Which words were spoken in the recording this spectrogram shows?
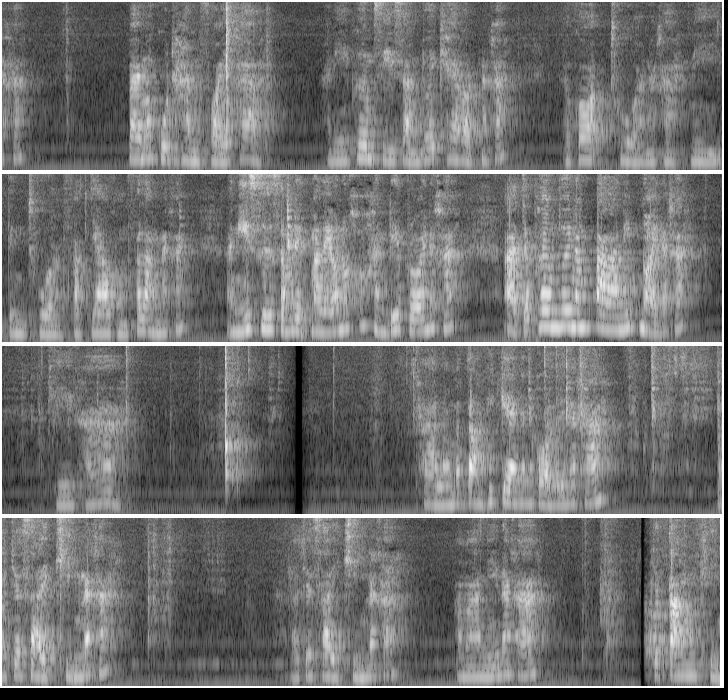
นะคะ ใบมะกรูดหั่นฝอยค่ะ อันนี้เพิ่มสีสันด้วยแครอทนะคะ แล้วก็ถั่วนะคะ นี่เป็นถั่วฝักยาวของฝรั่งนะคะ อันนี้ซื้อสำเร็จมาแล้วเนาะเขาหั่นเรียบร้อยนะคะ อาจจะเพิ่มด้วยน้ำปลานิดหน่อยนะคะ โอเคค่ะ ค่ะเรามาตำพริกแกงกันก่อนเลยนะคะ เราจะใส่ขิงนะคะ เราจะใส่ขิงนะคะ ประมาณนี้นะคะ จะตำขิง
